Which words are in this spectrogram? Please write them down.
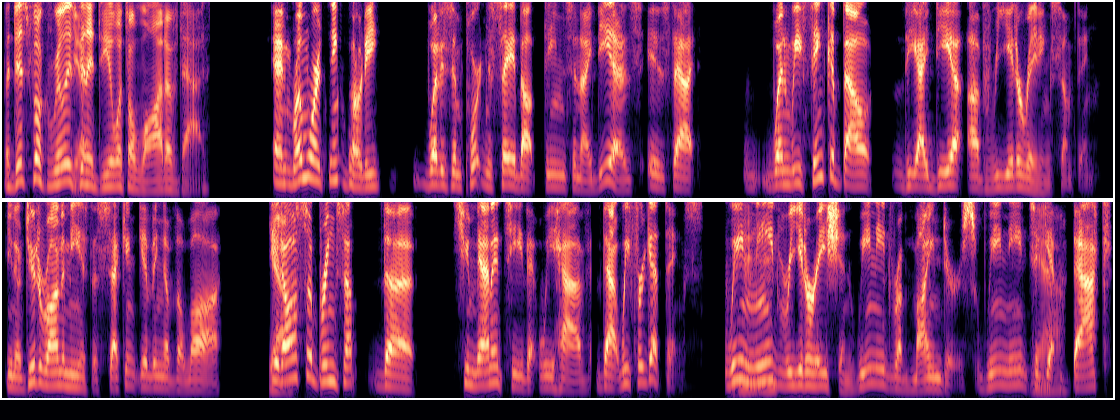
But this book really is yeah. going to deal with a lot of that. And one more thing, Bodie, what is important to say about themes and ideas is that when we think about the idea of reiterating something, you know, Deuteronomy is the second giving of the law. Yeah. It also brings up the humanity that we have that we forget things. We mm-hmm. need reiteration. We need reminders. We need to yeah. get back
